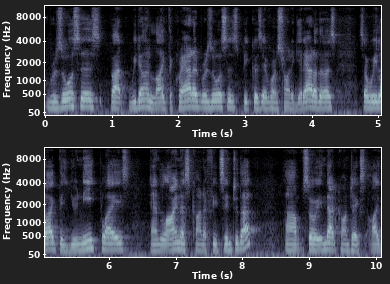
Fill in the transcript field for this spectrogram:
resources, but we don't like the crowded resources because everyone's trying to get out of those. So we like the unique plays, and Lynas kind of fits into that. Um, so in that context, I,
